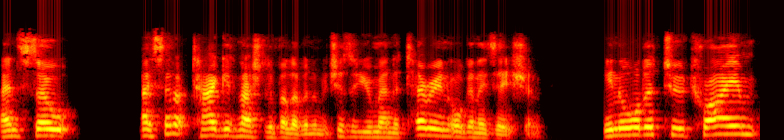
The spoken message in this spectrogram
And so I set up TAG International Development, which is a humanitarian organization, in order to try and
